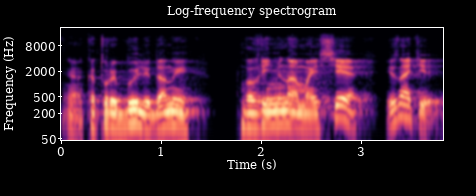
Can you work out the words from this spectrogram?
э, которые были даны во времена Моисея. И знаете,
